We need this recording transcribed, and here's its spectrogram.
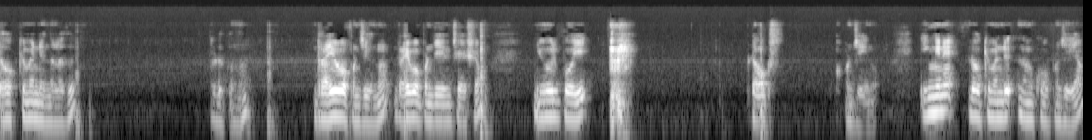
ഡോക്യുമെന്റ് എന്നുള്ളത് എടുക്കുന്നു. ഡ്രൈവ് ഓപ്പൺ ചെയ്യുന്നു. ഡ്രൈവ് ഓപ്പൺ ചെയ്തതിന് ശേഷം ന്യൂവിൽ പോയി ഡോക്സ് ഓപ്പൺ ചെയ്യുന്നു. ഇങ്ങനെ ഡോക്യുമെന്റ് നമുക്ക് ഓപ്പൺ ചെയ്യാം.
